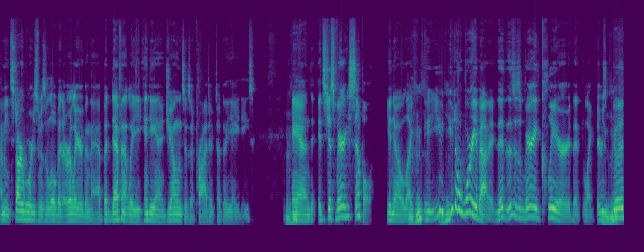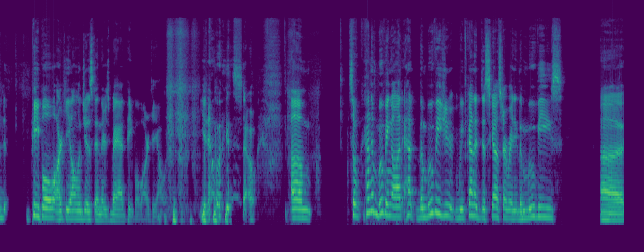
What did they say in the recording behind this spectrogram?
I mean, Star Wars was a little bit earlier than that, but definitely Indiana Jones is a product of the '80s, Mhm. and it's just very simple. You know, like Mhm. you Mhm. you don't worry about it. This is very clear that like there's Mhm. good people archaeologists and there's bad people archaeologists. you know, so um, so kind of moving on. How, the movies you we've kind of discussed already. The movies, uh,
